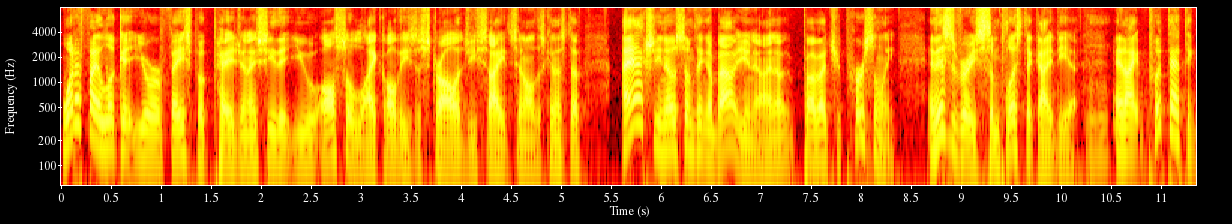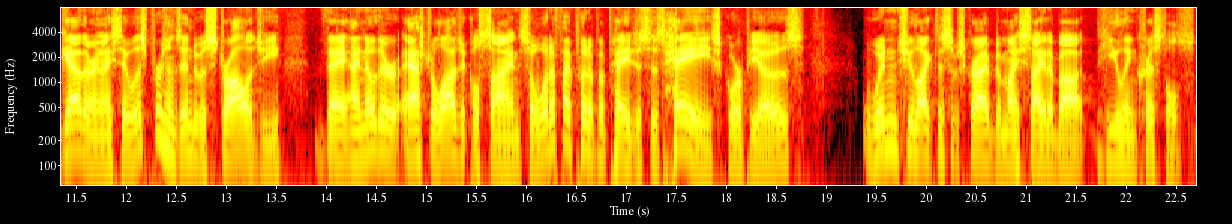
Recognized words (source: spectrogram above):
what if I look at your Facebook page and I see that you also like all these astrology sites and all this kind of stuff? I actually know something about you now. I know about you personally. And this is a very simplistic idea. Mm-hmm. And I put that together and I say, well, this person's into astrology. They I know their astrological signs. So what if I put up a page that says, "Hey, Scorpios, wouldn't you like to subscribe to my site about healing crystals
